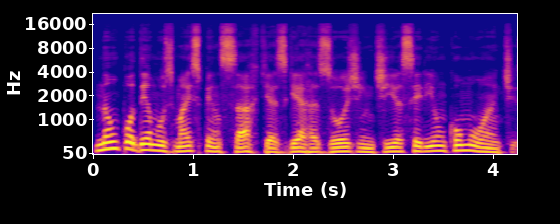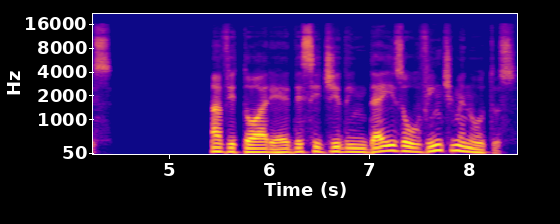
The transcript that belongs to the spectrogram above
não podemos mais pensar que as guerras hoje em dia seriam como antes. A vitória é decidida em 10 ou 20 minutos.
